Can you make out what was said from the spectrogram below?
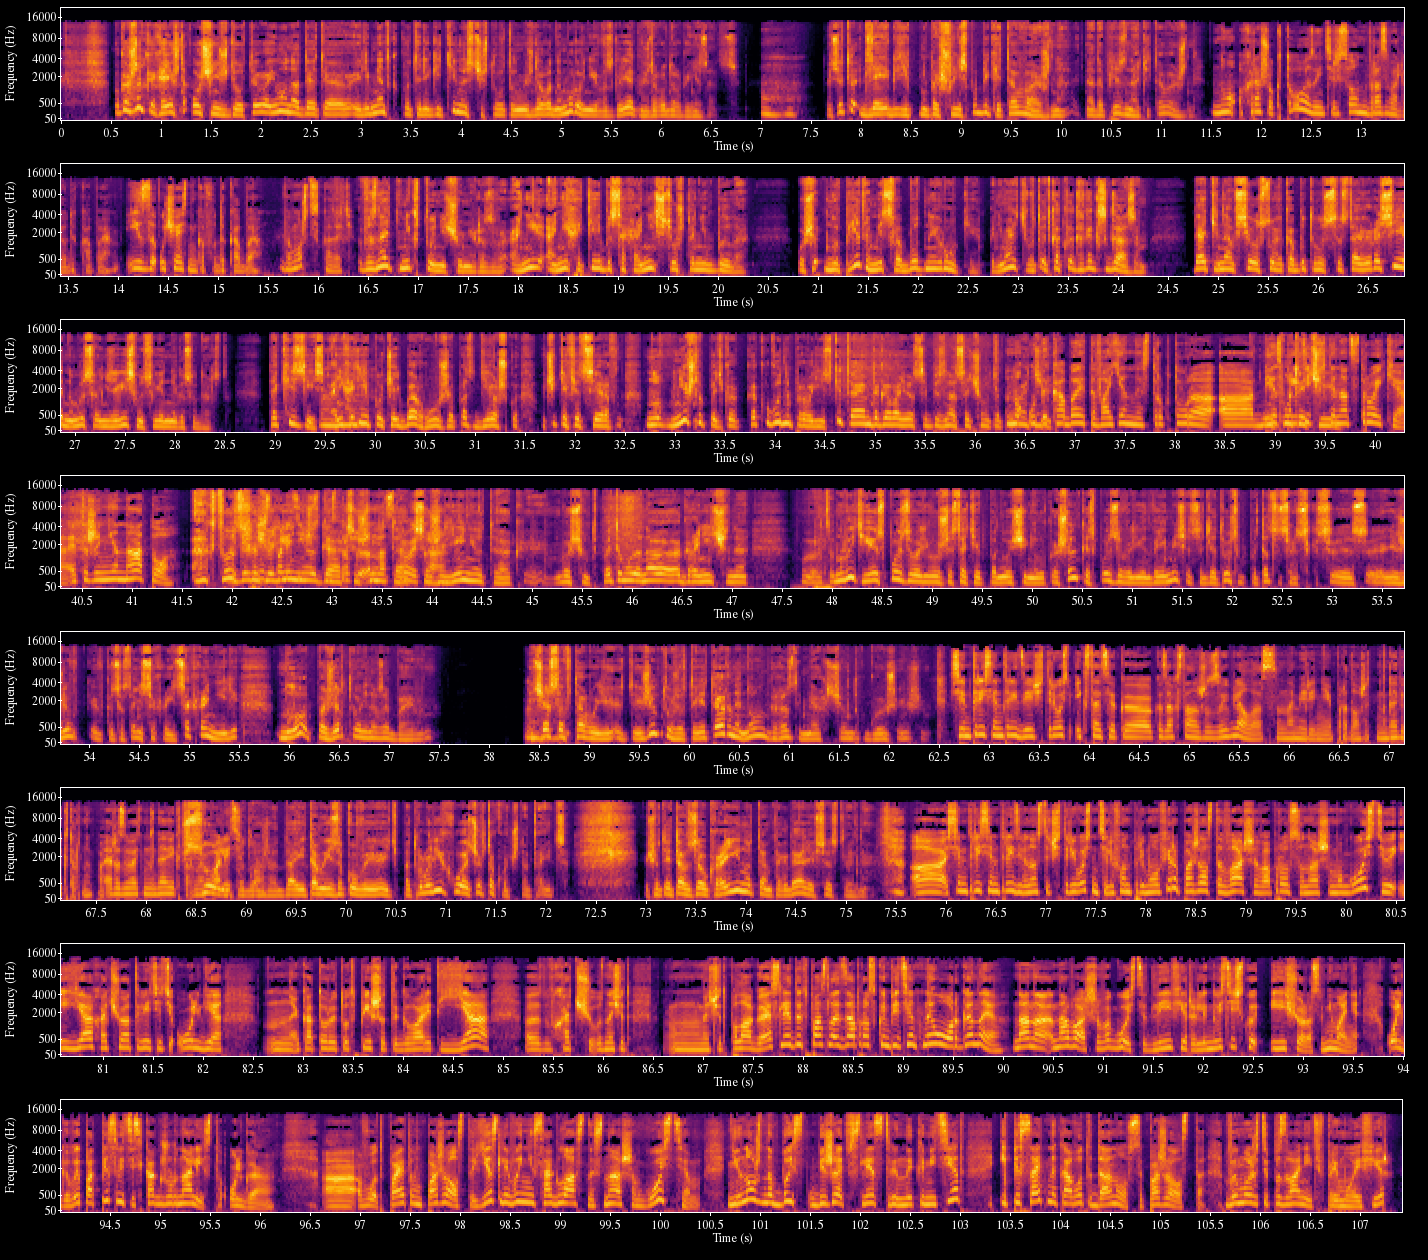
Лукашенко, конечно, очень ждет его. Ему надо это элемент какой-то легитимности, что вот он на международном уровне возглавляет международную организацию. Ага. То есть это для небольшой республики это важно. Надо признать, это важно. Ну, хорошо, кто заинтересован в развале УДКБ? Из участников УДКБ. Вы можете сказать? Вы знаете, никто ничего не развивает. Они, они хотели бы сохранить все, что не было. Но при этом иметь свободные руки. Понимаете? Вот это как, как, как с газом. Дайте нам все условия, как будто мы в составе России, но мы независимое суверенное государство. Так и здесь. Они Мгм. хотели получать оружие, поддержку, учить офицеров. Но внешнюю политику как, угодно проводить. С Китаем договариваться без нас о чем-то. Но понимаете? УДКБ это военная структура а, без политической надстройки. Это же не НАТО. А кто, к где есть сожалению, да, к сожалению, так, к настройка. сожалению, так. В общем-то, поэтому она ограничена. Ну, видите, ее использовали уже, кстати, по научению Лукашенко, использовали в январе месяце для того, чтобы пытаться режим в Казахстане сохранить. Сохранили, но пожертвовали Назарбаевым. И сейчас там второй режим, тоже авторитарный, но гораздо мягче, он другой же режим. 7373948. И, кстати, Казахстан же заявлял о намерении продолжать многовекторную, по- развивать многовекторную Все политику. продолжать, да, и там языковые эти патрули ходят, что хочешь там творится. Что-то и там за Украину, там, так далее, все остальное. А, 7373948, телефон прямого эфира. Пожалуйста, ваши вопросы нашему гостю. И я хочу ответить Ольге, которая тут пишет и говорит, я э, хочу, значит, значит, полагаю, следует послать запрос в компетентные органы на, на, на вашего гостя для эфира лингвистическую. И еще раз, внимание, Ольга, вы подписываетесь как журналист, Ольга. А, вот, поэтому, пожалуйста, если вы не согласны с нашим гостем, не нужно бежать в Следственный комитет и писать на кого-то доносы, пожалуйста. Вы можете позвонить в прямой эфир,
